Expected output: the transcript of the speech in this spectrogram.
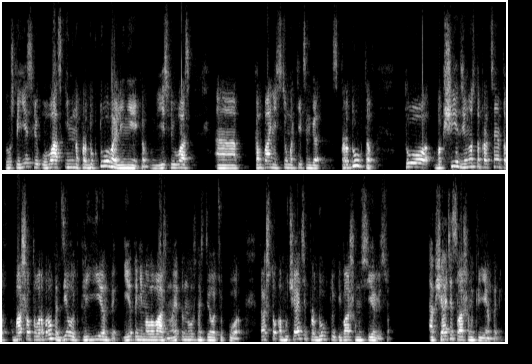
потому что если у вас именно продуктовая линейка, если у вас а, компания сетевого маркетинга с продуктов, то вообще 90% вашего товарооборота делают клиенты, и это немаловажно, на это нужно сделать упор. Так что обучайте продукту и вашему сервису, общайтесь с вашими клиентами.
